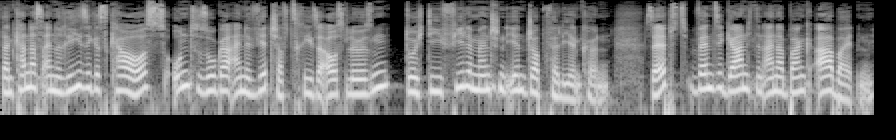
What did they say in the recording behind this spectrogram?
dann kann das ein riesiges Chaos und sogar eine Wirtschaftskrise auslösen, durch die viele Menschen ihren Job verlieren können. Selbst wenn sie gar nicht in einer Bank arbeiten.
